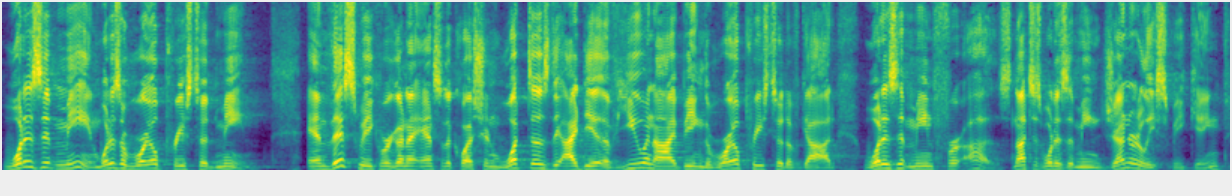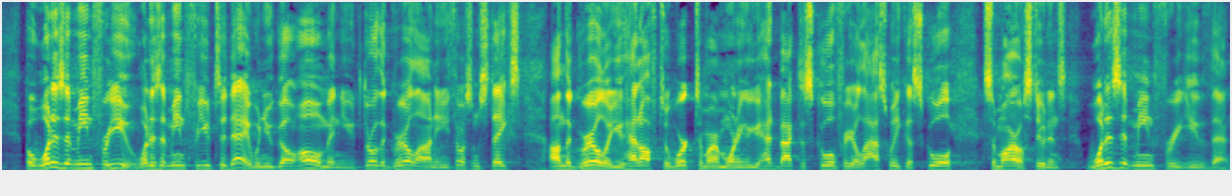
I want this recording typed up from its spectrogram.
what does it mean? What does a royal priesthood mean? And this week, we're going to answer the question what does the idea of you and I being the royal priesthood of God, what does it mean for us? Not just what does it mean generally speaking, but what does it mean for you? What does it mean for you today when you go home and you throw the grill on and you throw some steaks on the grill, or you head off to work tomorrow morning, or you head back to school for your last week of school tomorrow, students? What does it mean for you then?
